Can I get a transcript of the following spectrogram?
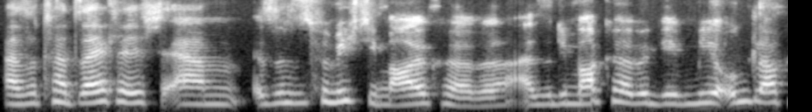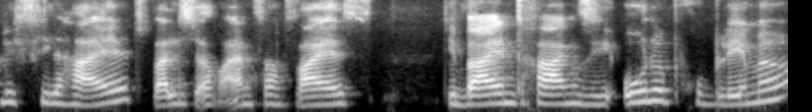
Also tatsächlich ähm, sind es für mich die Maulkörbe. Also die Maulkörbe geben mir unglaublich viel Halt, weil ich auch einfach weiß, die beiden tragen sie ohne Probleme.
